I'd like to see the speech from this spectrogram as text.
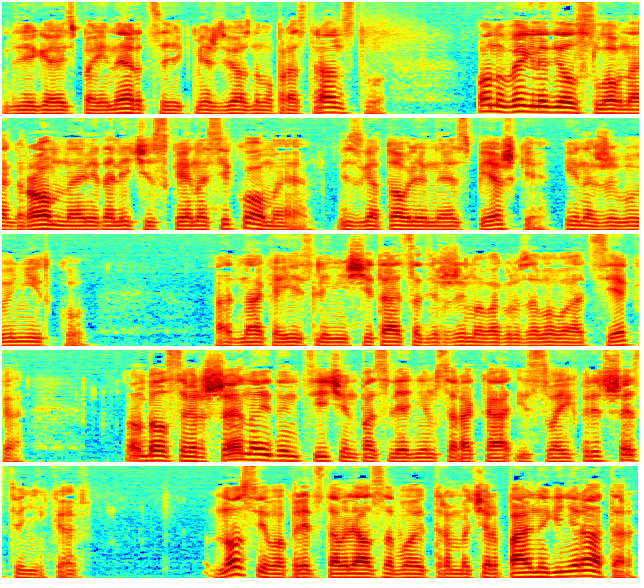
Двигаясь по инерции к межзвездному пространству, он выглядел словно огромное металлическое насекомое, изготовленное спешке и на живую нитку. Однако, если не считать содержимого грузового отсека, он был совершенно идентичен последним сорока из своих предшественников — Нос его представлял собой тромбочерпальный генератор,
